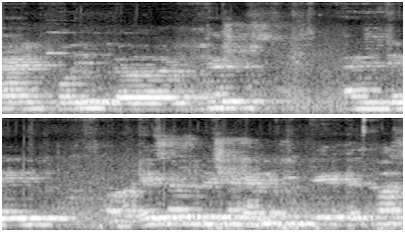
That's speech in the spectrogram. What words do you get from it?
and calling uh, tests and they uh, day celebration everything they help us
